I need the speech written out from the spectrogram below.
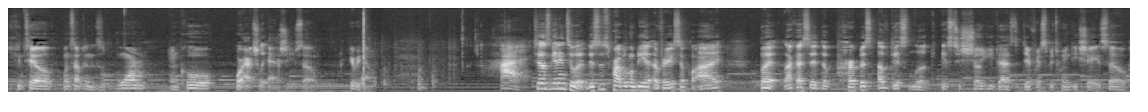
you can tell when something is warm and cool or actually ashy. So here we go. Hi. So let's get into it. This is probably gonna be a, a very simple eye, but like I said, the purpose of this look is to show you guys the difference between these shades. So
